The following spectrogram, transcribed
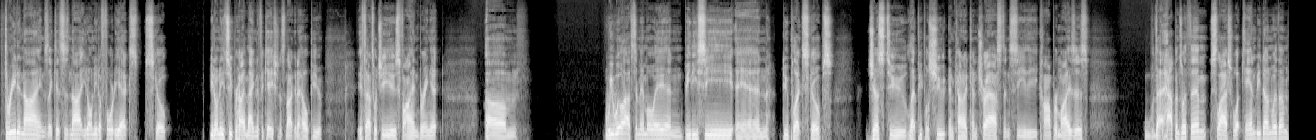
three to nines. Like this is not you don't need a 40x scope. You don't need super high magnification. It's not going to help you. If that's what you use, fine, bring it. Um, we will have some MOA and BDC and duplex scopes just to let people shoot and kind of contrast and see the compromises that happens with them slash what can be done with them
